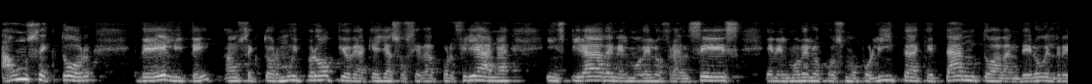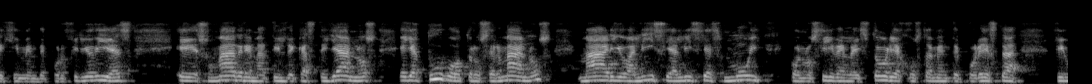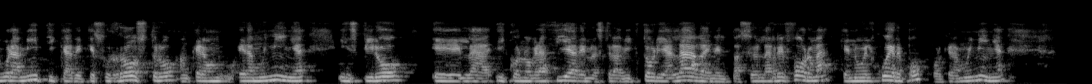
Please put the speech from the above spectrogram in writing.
a un sector de élite, a un sector muy propio de aquella sociedad porfiriana, inspirada en el modelo francés, en el modelo cosmopolita que tanto abanderó el régimen de Porfirio Díaz. Eh, su madre, Matilde Castellanos, ella tuvo otros hermanos, Mario, Alicia. Alicia es muy conocida en la historia justamente por esta figura mítica de que su rostro, aunque era, era muy niña, inspiró eh, la iconografía de nuestra Victoria Alada en el Paseo de la Reforma, que no el cuerpo, porque era muy niña,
